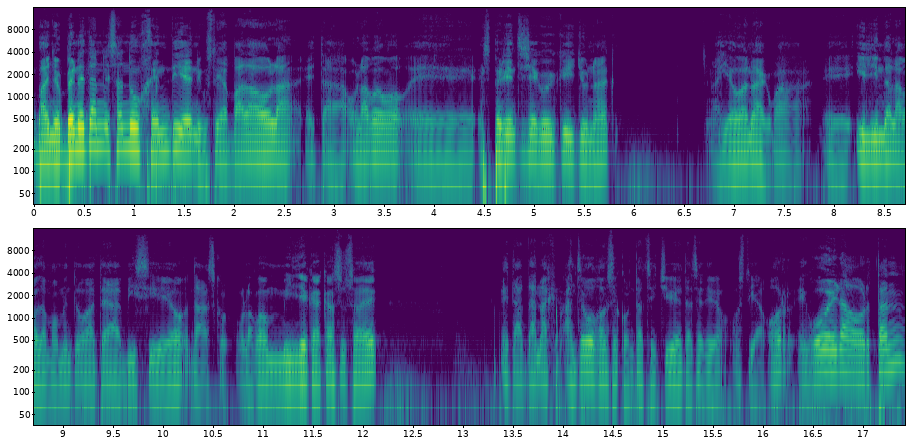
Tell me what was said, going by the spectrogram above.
Baina benetan esan duen jendie, nik usteak bada hola, eta holago eh, esperientziseko ikitunak, aioganak, ba, eh, hilindalago da momentu batea bizi da asko, holago mileka kasu zaek, eta danak antzeko gauze kontatze itxi, eta zete, ostia, hor, egoera hortan,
